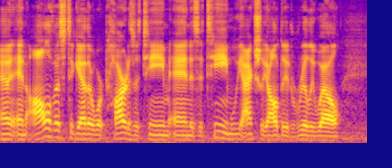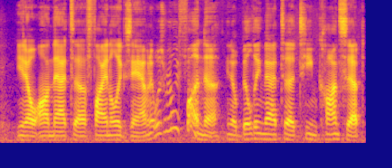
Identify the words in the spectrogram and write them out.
and, and all of us together worked hard as a team. And as a team, we actually all did really well, you know, on that uh, final exam. And it was really fun, uh, you know, building that uh, team concept.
